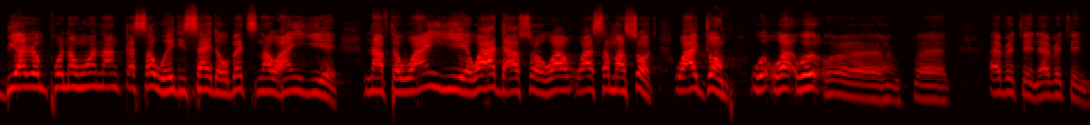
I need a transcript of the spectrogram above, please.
obiara mpo na wɔ decide a wɔbɛtena one year. Na after one year wɔada sɔ wɔasama sort wɔadjump uh, uh, everything everything.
